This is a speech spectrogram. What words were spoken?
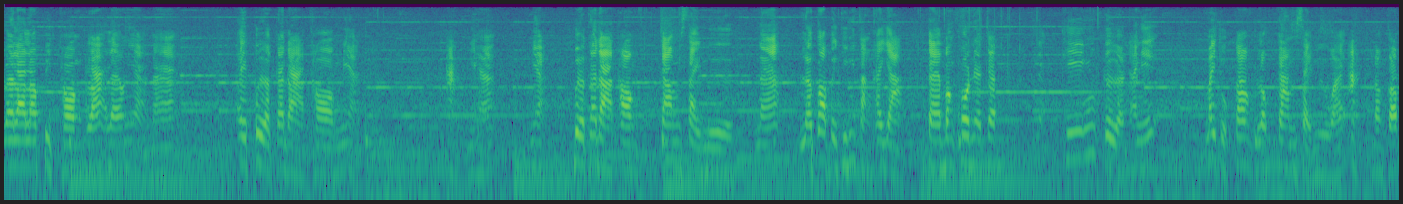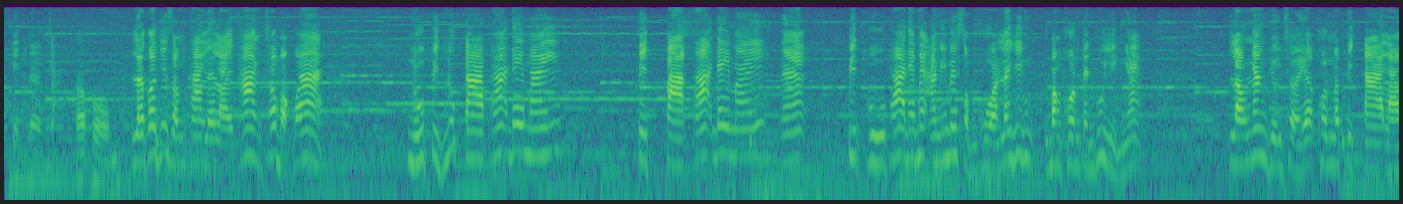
เวลาเราปิดทองพระแล้วเนี่ยนะฮะไอ้เปลือกกระดาษทองเนี่ยอะนี่ฮะเนี่ยเปลือกกระดาษทองจำใส่มือนะแล้วก็ไปทิ้งถังขยะ แต่บางคนเนี่ยจะ ทิ้งเกลื่อนอันนี้ไม่ถูกต้องเรากำใส่มือไว้อะน้องก๊อฟปิดเลยจ้ะครับผม แล้วก็ที่สำคัญหลาย ๆ ท่านชอบบอกว่า หนูปิดลูกตาพระได้ไหมปิดปากพระได้ไหมนะ ปิดหูพระได้ไหมอันนี้ไม่สมควรและยิ่งบางคนเป็นผู้หญิงเนี่ยเรานั่งเฉยๆอะคนมาปิดตาเรา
